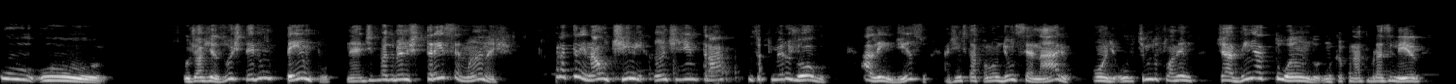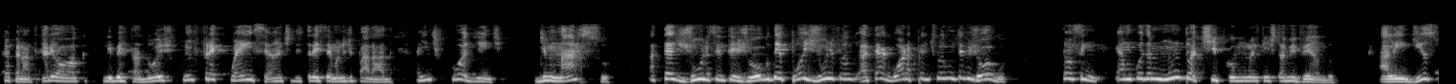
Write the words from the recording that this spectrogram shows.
o, o, o Jorge Jesus teve um tempo né, de mais ou menos três semanas para treinar o time antes de entrar no seu primeiro jogo. Além disso, a gente está falando de um cenário onde o time do Flamengo já vinha atuando no Campeonato Brasileiro, Campeonato Carioca, Libertadores, com frequência antes de três semanas de parada. A gente ficou, gente, de março até julho sem ter jogo, depois de julho, até agora, a gente não teve jogo. Então, assim, é uma coisa muito atípica o momento que a gente está vivendo. Além disso,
